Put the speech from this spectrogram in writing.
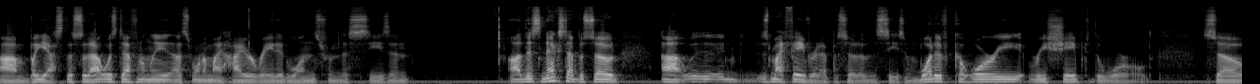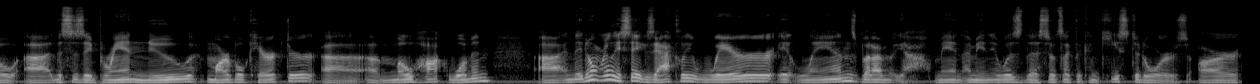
um, but yes, so that was definitely that's one of my higher rated ones from this season. Uh, this next episode uh, is my favorite episode of the season. What if Kahhori reshaped the world? So uh, this is a brand new Marvel character, uh, a Mohawk woman. Uh, and they don't really say exactly where it lands, but I'm, oh, man, I mean, it was the, so it's like the conquistadors are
